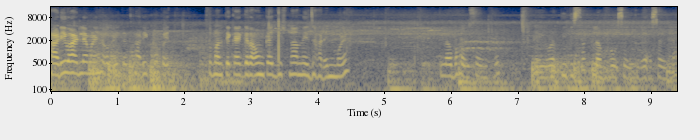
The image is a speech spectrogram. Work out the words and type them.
झाडी वाढल्यामुळे हे बघा इथं झाडी खूप आहेत. तुम्हाला ते काय ग्राउंड काही दिसणार नाही झाडांमुळे. क्लब हाऊस आहे इथे. वरती दिसतं क्लब हाऊस आहे इकडे या साईडला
